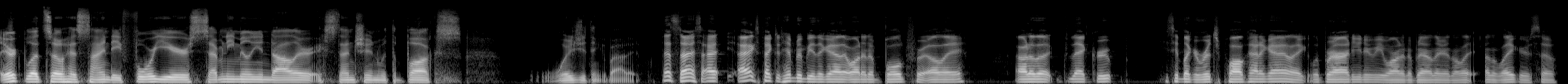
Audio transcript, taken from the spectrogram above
Eric Bledsoe has signed a four-year, seventy million dollar extension with the Bucks. What did you think about it? That's nice. I, I expected him to be the guy that wanted to bolt for LA out of the, that group. He seemed like a Rich Paul kind of guy. Like LeBron, you knew he wanted him down there in the, on the Lakers. So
